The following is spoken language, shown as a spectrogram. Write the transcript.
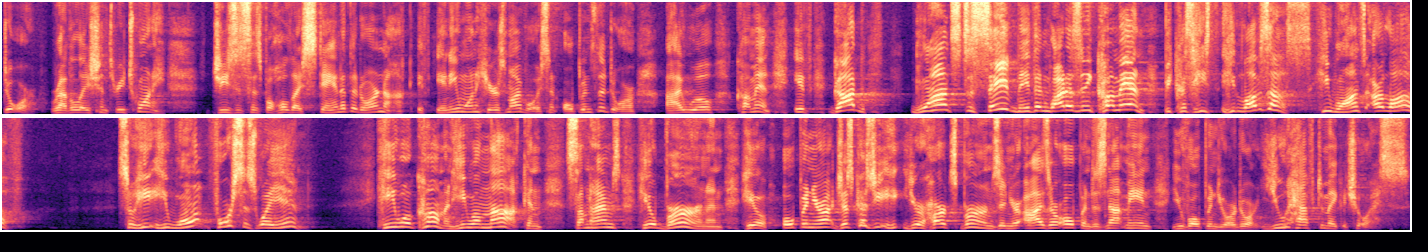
door. Revelation 3:20. Jesus says, Behold, I stand at the door and knock. If anyone hears my voice and opens the door, I will come in. If God wants to save me, then why doesn't he come in? Because he's, he loves us, he wants our love. So he, he won't force his way in. He will come and he will knock, and sometimes he'll burn and he'll open your eyes. Just because you, your heart burns and your eyes are open does not mean you've opened your door. You have to make a choice.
